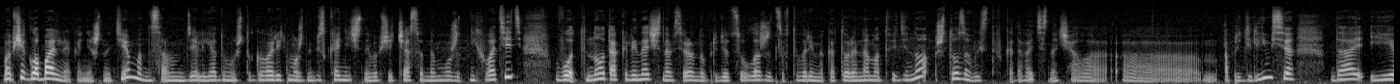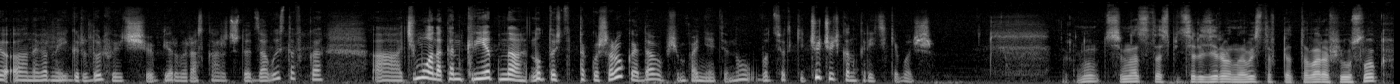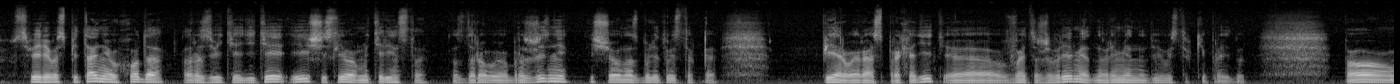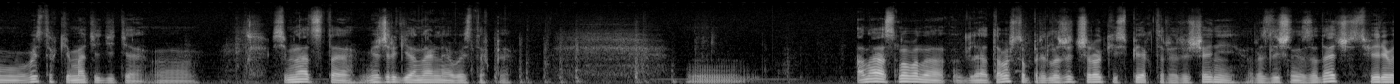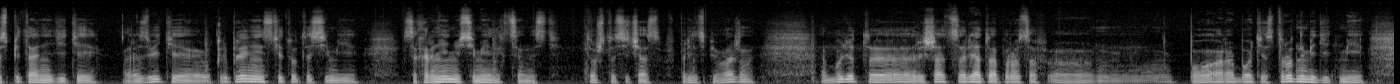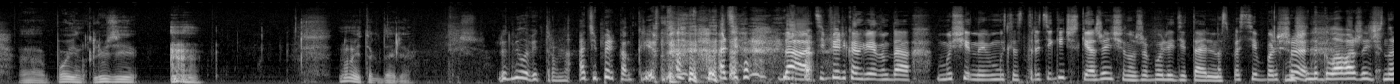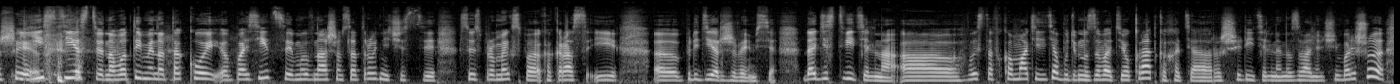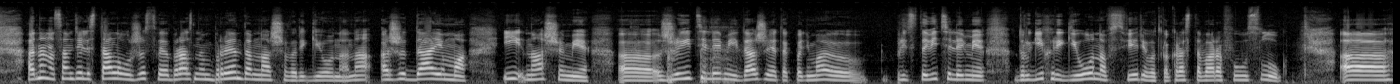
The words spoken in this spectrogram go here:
Вообще глобальная, конечно, тема на самом деле. Я думаю, что говорить можно бесконечно, и вообще часа нам может не хватить. Вот, но так или иначе нам все равно придется уложиться в то время, которое нам отведено. Что за выставка? Давайте сначала э, определимся, да, и, э, наверное, Игорь Рудольфович первый расскажет, что это за выставка, э, чему она конкретно, ну, то есть такое широкое, да, в общем, понятие, ну, вот все-таки чуть-чуть конкретики больше. Ну, 17-я специализированная выставка товаров и услуг в сфере воспитания, ухода, развития детей и счастливого материнства. Здоровый образ жизни. Еще у нас будет выставка первый раз проходить. Э, в это же время одновременно две выставки пройдут. По выставке «Мать и дитя». 17-я э, межрегиональная выставка она основана для того, чтобы предложить широкий спектр решений различных задач в сфере воспитания детей, развития, укрепления института семьи, сохранению семейных ценностей. То, что сейчас, в принципе, важно. Будет э, решаться ряд вопросов э, по работе с трудными детьми, э, по инклюзии, ну и так далее. Людмила Викторовна, а теперь конкретно. Да, теперь конкретно, да. Мужчины мыслят стратегически, а женщина уже более детально. Спасибо большое. Мужчина голова, женщина шея. Естественно, вот именно такой э, позиции мы в нашем сотрудничестве с Испромэкспо как раз и э, придерживаемся. Да, действительно, э, выставка «Мать и дитя», будем называть ее кратко, хотя расширительное название очень большое, она на самом деле стала уже своеобразным брендом нашего региона. Она ожидаема и нашими э, жителями, жителями и даже, я так понимаю, представителями других регионов в сфере вот как раз товаров и услуг а,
